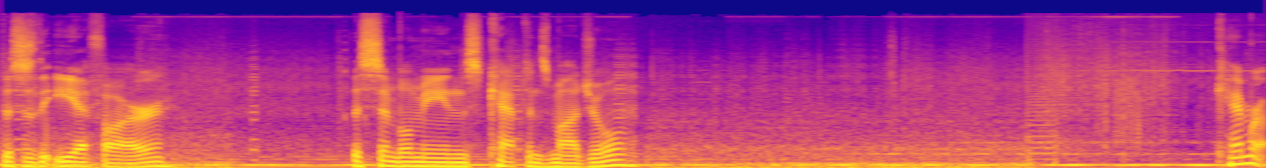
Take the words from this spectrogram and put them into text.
This is the EFR. This symbol means captain's module. Camera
